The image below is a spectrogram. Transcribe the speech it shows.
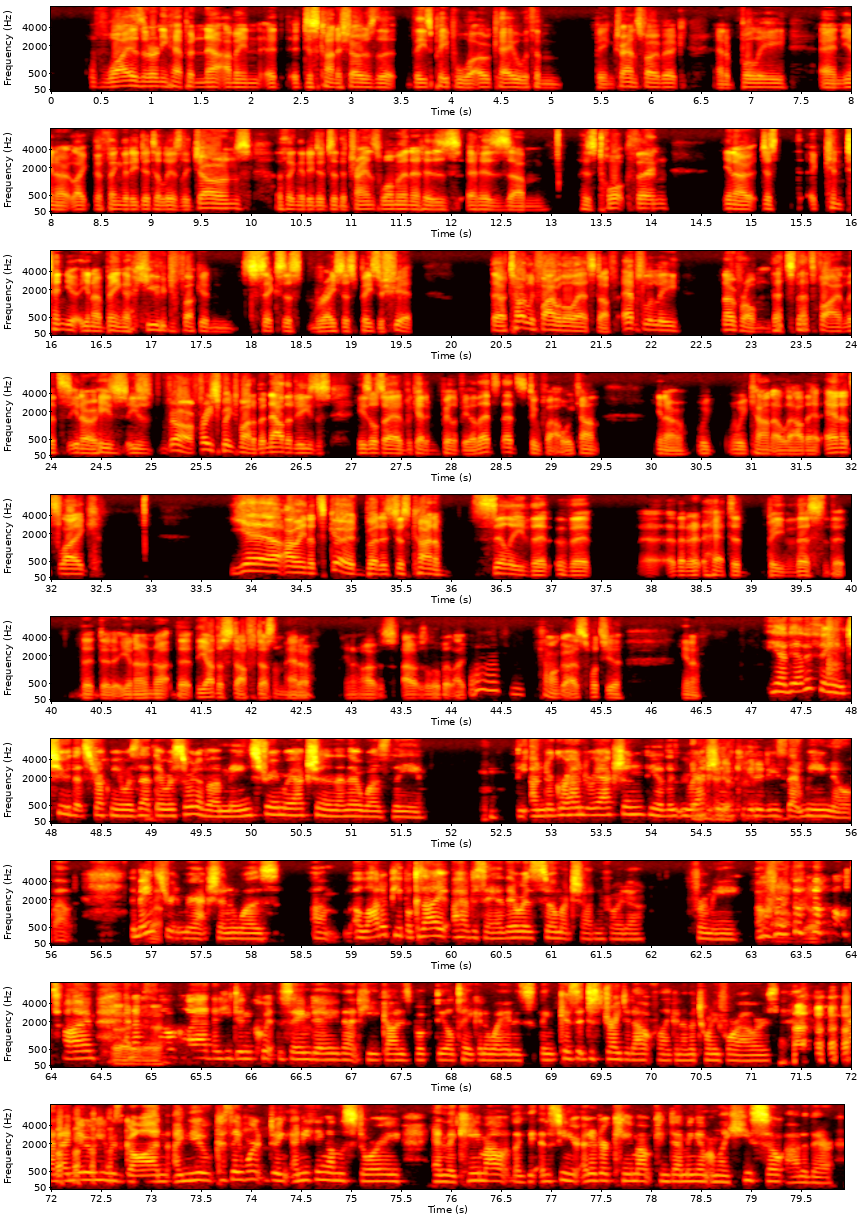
why has it only happened now? I mean, it, it just kind of shows that these people were okay with him being transphobic and a bully and you know like the thing that he did to Leslie Jones, the thing that he did to the trans woman at his at his um his talk thing, you know, just continue, you know, being a huge fucking sexist, racist piece of shit. They were totally fine with all that stuff. Absolutely no problem. That's that's fine. Let's you know he's he's oh, free speech matter, but now that he's he's also advocating for pedophilia, that's that's too far. We can't, you know, we we can't allow that. And it's like, yeah, I mean it's good, but it's just kind of silly that that uh, that it had to be this that that did it. You know, not that the other stuff doesn't matter. You know, I was I was a little bit like, well, come on, guys, what's your you know yeah the other thing too that struck me was that there was sort of a mainstream reaction and then there was the the underground reaction you know the reaction Yeah. in the communities that we know about the mainstream reaction was um, a lot of people because I, I have to say there was so much schadenfreude for me over Oh, the yeah. whole time uh, and I'm so glad that he didn't quit the same day that he got his book deal taken away and his thing because it just dragged it out for like another 24 hours. and I knew he was gone. I knew because they weren't doing anything on the story and they came out like the, the senior editor came out condemning him. I'm like, he's so out of there.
